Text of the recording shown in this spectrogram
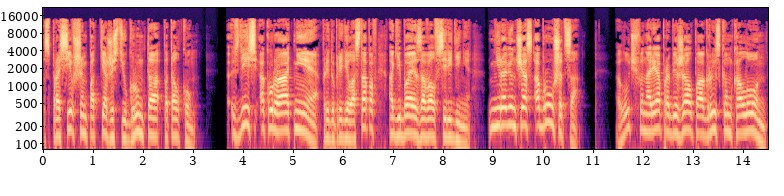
с просевшим под тяжестью грунта потолком. Здесь аккуратнее, предупредил Остапов, огибая завал в середине. Не равен час обрушится. Луч фонаря пробежал по огрызкам колонн,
